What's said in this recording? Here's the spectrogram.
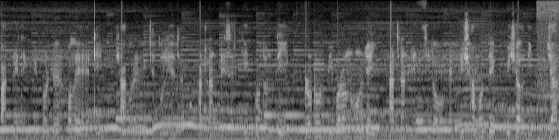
প্রাকৃতিক বিপর্যয়ের ফলে এটি সামুদ্রিক বিশাল দ্বীপ, যার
